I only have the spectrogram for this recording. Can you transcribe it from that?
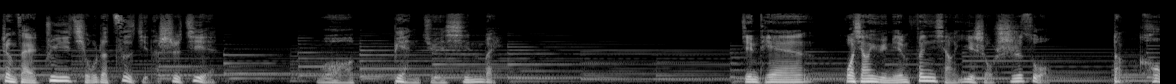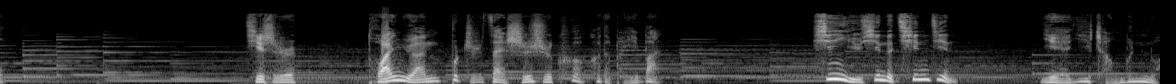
正在追求着自己的世界，我便觉欣慰。今天，我想与您分享一首诗作《等候》。其实，团圆不只在时时刻刻的陪伴，心与心的亲近也异常温暖。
